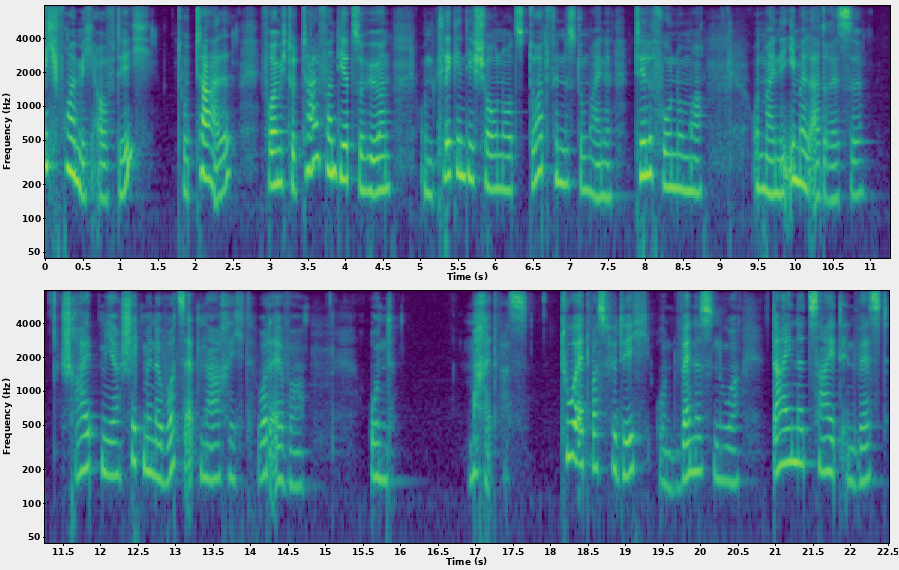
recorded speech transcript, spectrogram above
ich freue mich auf dich, total. Ich freue mich total von dir zu hören und klick in die Show Notes. Dort findest du meine Telefonnummer und meine E-Mail-Adresse. Schreib mir, schick mir eine WhatsApp-Nachricht, whatever. Und mach etwas. Tu etwas für dich und wenn es nur deine Zeit invest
